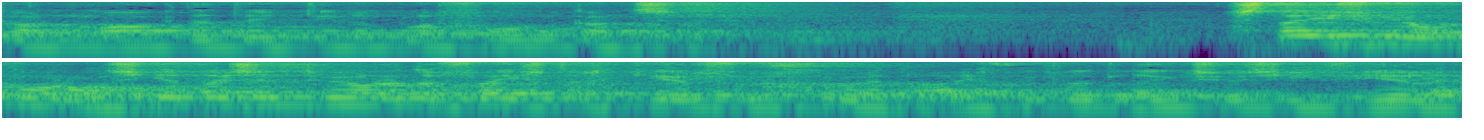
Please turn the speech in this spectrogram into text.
kan maak dat hy teen 'n plafon kan sit. Styfmeelkorrels 1250 keer vergroot. Daai goed wat lyk soos juwele.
